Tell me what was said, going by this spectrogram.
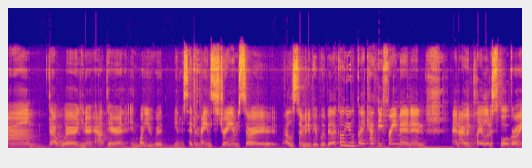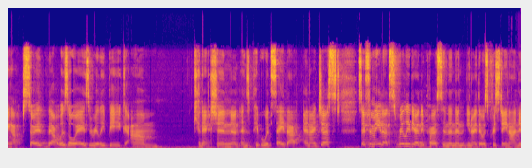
um, that were, you know, out there and in what you would, you know, say the mainstream. So, uh, so many people would be like, "Oh, you look like Cathy Freeman," and and I would play a lot of sport growing up. So that was always a really big um, connection, and, and people would say that. And I just, so for me, that's really the only person. And then, you know, there was Christine Anu.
